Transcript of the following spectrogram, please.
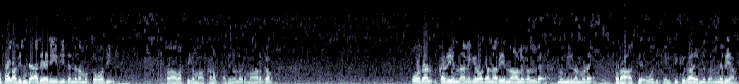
അപ്പോൾ അതിന്റെ അതേ രീതിയിൽ തന്നെ നമുക്ക് ഓതി പ്രാവർത്തികമാക്കണം. അതിനുള്ള ഒരു മാർഗം ഓതാൻ കഴിയുന്ന അല്ലെങ്കിൽ ഓതാൻ അറിയുന്ന ആളുകളുടെ മുന്നിൽ നമ്മുടെ ഖിറാഅത്ത് ഓതി കേൾപ്പിക്കുക എന്ന് തന്നെയാണ്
